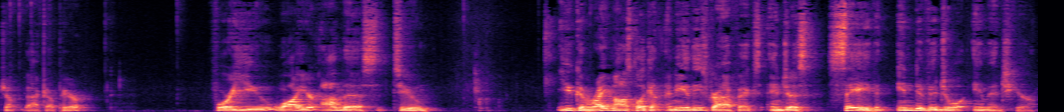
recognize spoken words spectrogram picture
jump back up here. For you, while you're on this, to you can right mouse click on any of these graphics and just save an individual image here.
